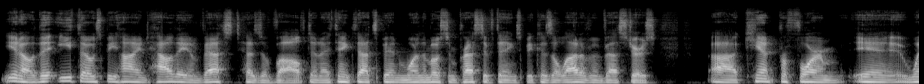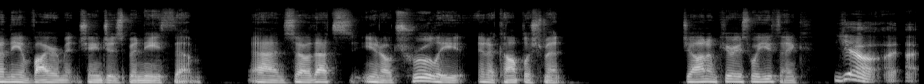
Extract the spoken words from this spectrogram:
you know the ethos behind how they invest has evolved, and I think that's been one of the most impressive things because a lot of investors uh, can't perform in, when the environment changes beneath them, and so that's you know truly an accomplishment. John, I'm curious what you think. Yeah, I,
